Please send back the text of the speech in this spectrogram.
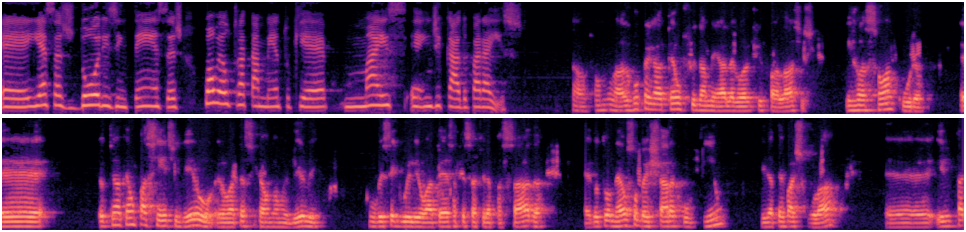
é, e essas dores intensas. Qual é o tratamento que é mais é, indicado para isso? Tá, vamos lá. Eu vou pegar até o fio da meada agora que falasses em relação à cura. É, eu tenho até um paciente meu, eu até citar o nome dele, conversei com ele até essa terça-feira passada, é Dr. Nelson Bechara Coutinho, ele é até vascular, é, ele está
